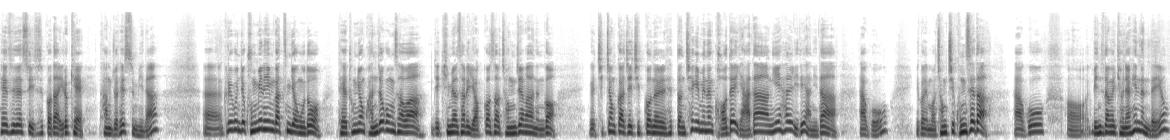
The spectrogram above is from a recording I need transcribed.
해소될 수 있을 거다 이렇게 강조를 했습니다. 그리고 이제 국민의힘 같은 경우도 대통령 관저공사와 이제 김여사를 엮어서 정쟁하는 거 직전까지 집권을 했던 책임 있는 거대 야당이 할 일이 아니다라고 이건 뭐 정치 공세다라고 어 민주당을 겨냥했는데요.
